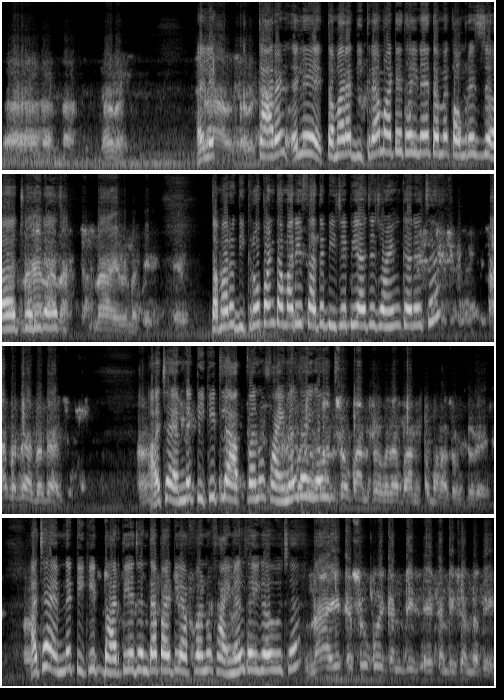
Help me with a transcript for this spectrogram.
હા, હા, હા. હા ને? એટલે. કારણ એટલે તમારા દીકરા માટે થઈને તમે કોંગ્રેસ છોડી રહ્યા છો? ના, ના એવું નથી તમારો દીકરો પણ તમારી સાથે બીજેપી આજે જોઈન કરે છે? અચ્છા એમને ટિકિટ લે- આપવાનું ફાઇનલ થઈ ગયું? અચ્છા એમને ટિકિટ ભારતીય જનતા પાર્ટી આપવાનું ફાઇનલ થઈ ગયું છે? ના એ કશું કોઈ કન્ડિશન નથી.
